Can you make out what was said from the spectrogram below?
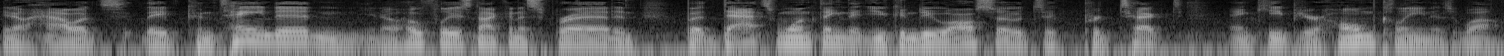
you know how it's they've contained it, and you know hopefully it's not going to spread. And but that's one thing that you can do also to protect and keep your home clean as well.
